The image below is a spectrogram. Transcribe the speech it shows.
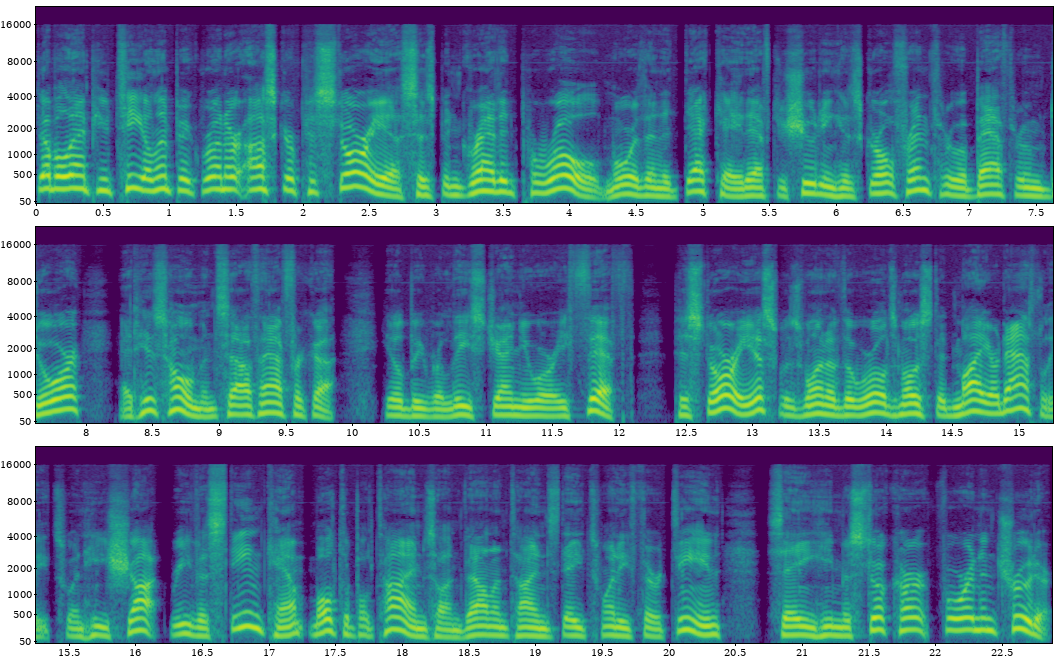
Double amputee Olympic runner Oscar Pistorius has been granted parole more than a decade after shooting his girlfriend through a bathroom door at his home in South Africa. He'll be released January 5th. Pistorius was one of the world's most admired athletes when he shot Reeva Steenkamp multiple times on Valentine's Day 2013, saying he mistook her for an intruder.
